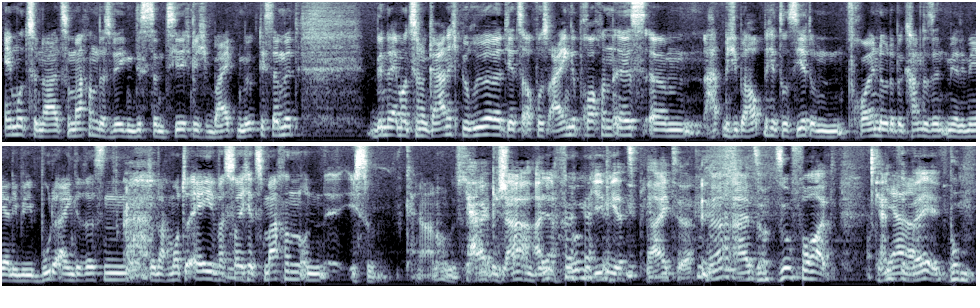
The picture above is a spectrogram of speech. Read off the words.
emotional zu machen. Deswegen distanziere ich mich weit möglichst damit bin da emotional gar nicht berührt. Jetzt auch, wo es eingebrochen ist, ähm, hat mich überhaupt nicht interessiert und Freunde oder Bekannte sind mir mehr die Bude eingerissen. So nach dem Motto, ey, was soll ich jetzt machen? Und ich so, keine Ahnung. das Ja, war klar, alle ja. Firmen gehen jetzt pleite. Ne? Also sofort. Ganze Ja. Welt. Bumm.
